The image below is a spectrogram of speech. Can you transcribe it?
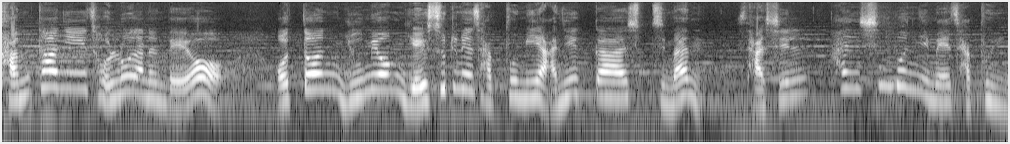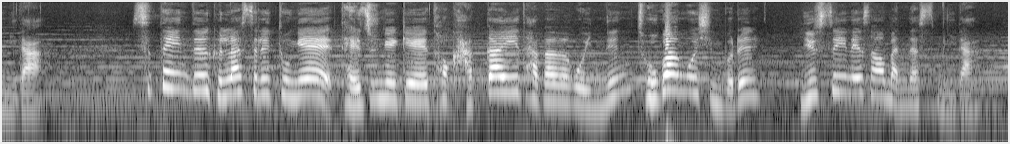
감탄이 절로 나는데요. 어떤 유명 예술인의 작품이 아닐까 싶지만 사실 한 신부님의 작품입니다. 스테인드 글라스를 통해 대중에게 더 가까이 다가가고 있는 조광호 신부를 뉴스인에서 만났습니다.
